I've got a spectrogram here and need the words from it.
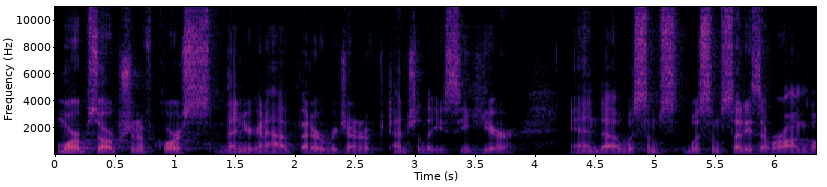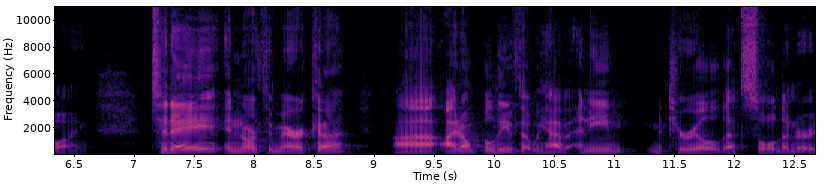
More absorption, of course, then you're going to have better regenerative potential that you see here, and uh, with some with some studies that were ongoing. Today in North America, uh, I don't believe that we have any material that's sold under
